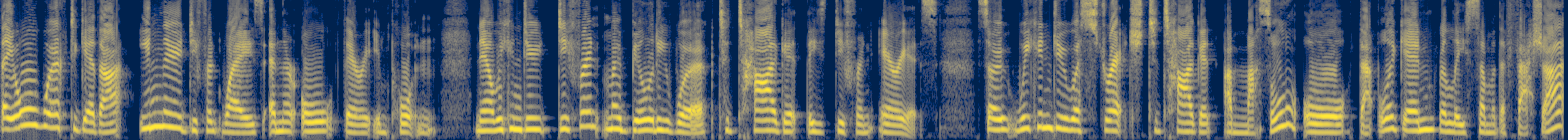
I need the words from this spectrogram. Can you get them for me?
they all work together in their different ways and they're all very important. Now we can do different mobility work to target these different areas. So we can do a stretch to target a muscle or that will again release some of the fascia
